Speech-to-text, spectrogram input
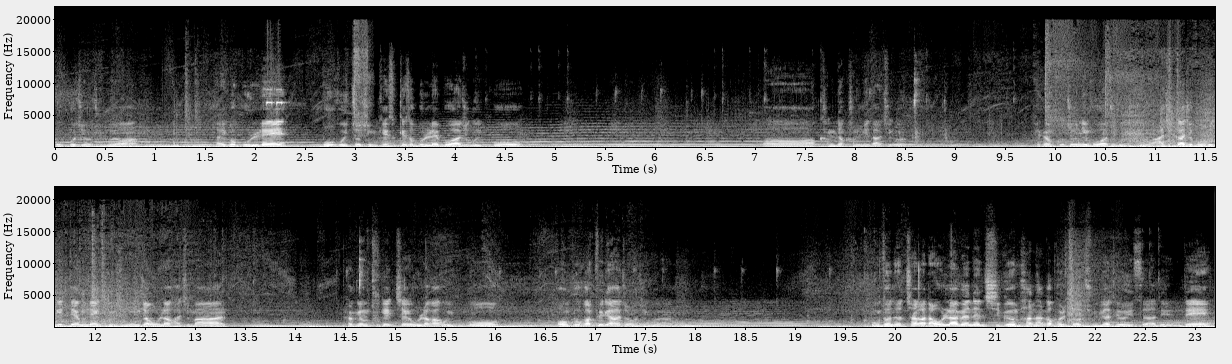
보고 지어주고요. 자 이거 몰래 모으고 있죠. 지금 계속해서 몰래 모아주고 있고. 어 강력합니다 지금. 해병 꾸준히 모아주고 있고. 아직까지 모르기 때문에 군수공장 올라가지만 병영 두 개째 올라가고 있고 벙커가 필요하죠 지금. 공선전차가 나오려면은 지금 하나가 벌써 준비가 되어 있어야 되는데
